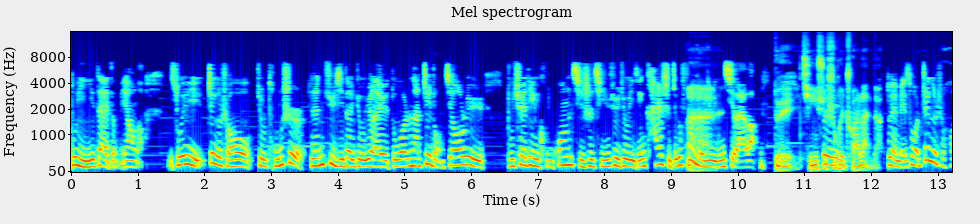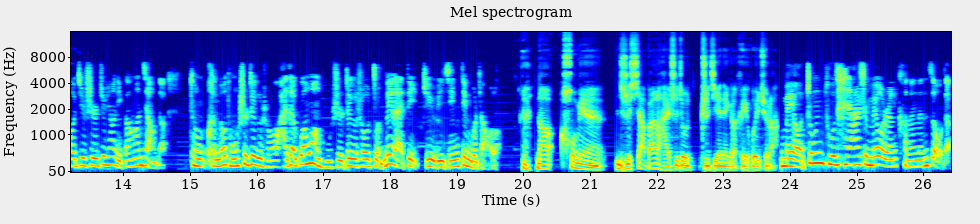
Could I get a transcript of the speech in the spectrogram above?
不宜再怎么样了。所以这个时候就是同事人聚集的就越来越多，那这种焦虑、不确定、恐慌，其实情绪就已经开始，这个氛围就已经起来了。对，情绪是会传染的。对，没错，这个时候就是就像你刚刚讲的，同很多同事这个时候还在观望，同事这个时候准备来订，就已经订不着了。哎，那后面你是下班了还是就直接那个可以回去了？没有，中途大家是没有人可能能走的。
